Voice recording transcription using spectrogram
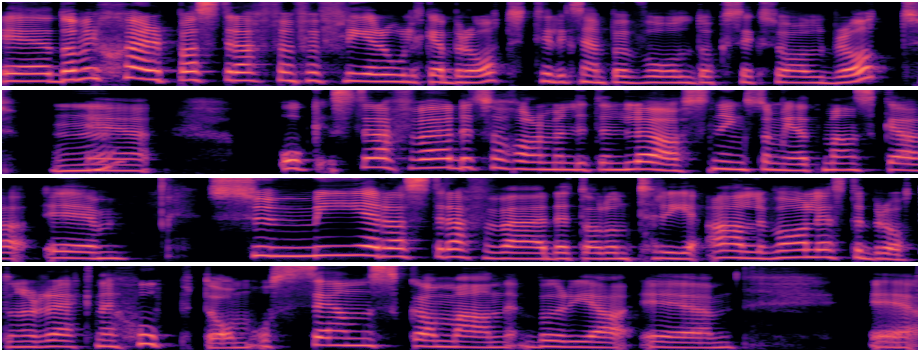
Eh, de vill skärpa straffen för flera olika brott, till exempel våld och sexualbrott. Mm. Och straffvärdet så har de en liten lösning som är att man ska eh, summera straffvärdet av de tre allvarligaste brotten och räkna ihop dem och sen ska man börja eh, eh,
